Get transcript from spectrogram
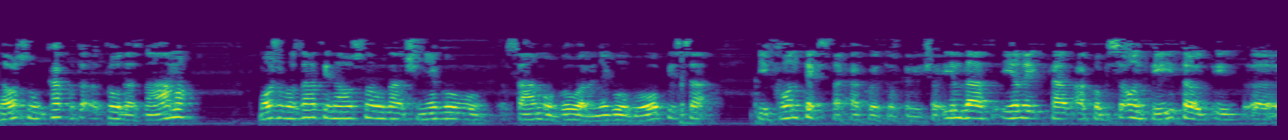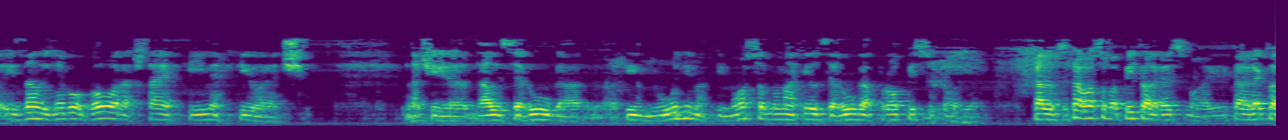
Na osnovu, kako to da znamo, možemo znati na osnovu, znači, njegovog samog govora, njegovog opisa, i konteksta kako je to pričao. Ili, da, ili kad, ako bi se on pitao i, e, i znali iz njegovog govora šta je time htio reći. Znači, e, da li se ruga tim ljudima, tim osobama ili se ruga propisu toga. Kada bi se ta osoba pitala, recimo, ili kada je rekla,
